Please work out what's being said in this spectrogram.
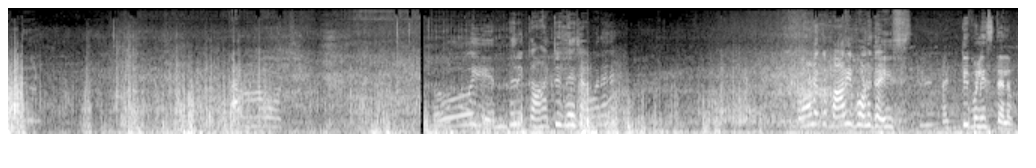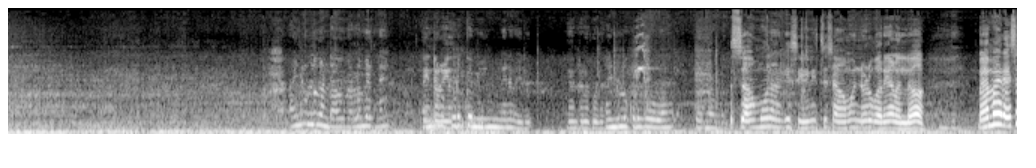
വീടുകൾ ഓ എന്തൊരു കാറ്റില്ലേ ചാമനെ ഫോണൊക്കെ പാറി പോണ ഗൈസ് അടിപൊളി സ്ഥലം. ഉള്ളിൽ കണ്ടാവും? വെള്ളം ഉള്ളിൽ കൂടെ മീൻ ഇങ്ങനെ വരും. ഉള്ളിൽ കൂടെ. അതിന്റെ ഉള്ളിൽ കൂടെ വെള്ളം വരുന്നുണ്ട്. ഷാമോനാകെ ക്ഷീണിച്ച് ഷാമോ എന്നോട് പറയാണല്ലോ. മേമാരേശ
